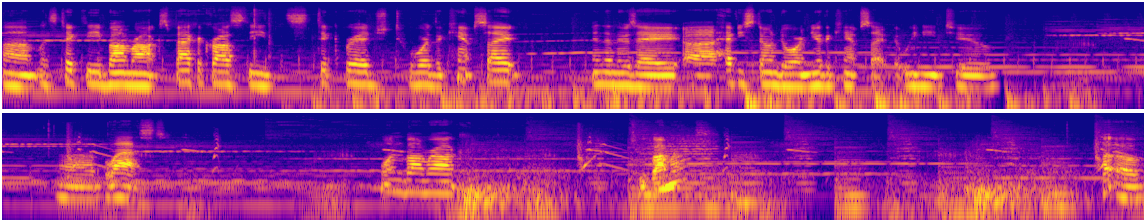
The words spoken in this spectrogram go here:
Um, let's take the bomb rocks back across the stick bridge toward the campsite. And then there's a uh, heavy stone door near the campsite that we need to uh, blast. One bomb rock. Two bomb rocks? Uh-oh.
